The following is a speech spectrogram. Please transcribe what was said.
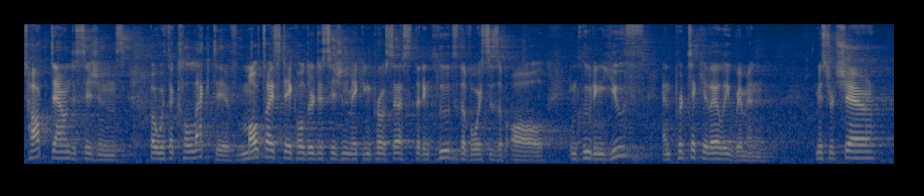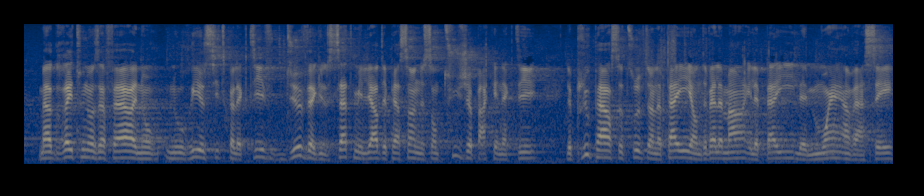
top-down decisions, but with a collective, multi-stakeholder decision-making process that includes the voices of all, including youth and particularly women. Mr. Chair, malgré tous nos efforts et nos, nos réussites collectives, 2,7 milliards de personnes ne sont toujours pas connectées. La plupart se trouvent dans les pays en développement et les pays les moins avancés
